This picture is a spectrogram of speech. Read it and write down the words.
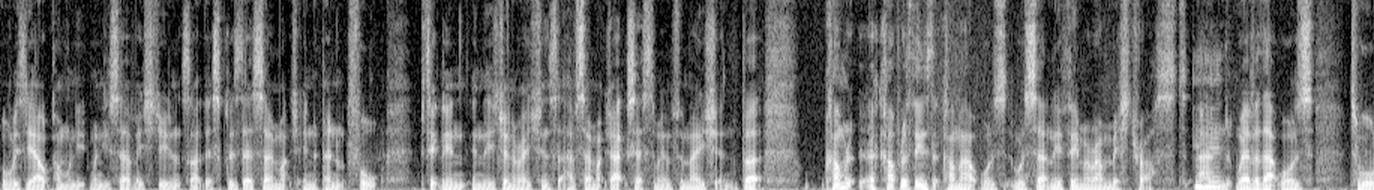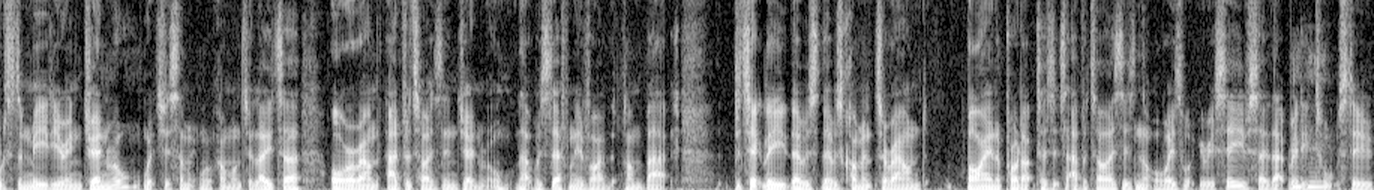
always the outcome when you when you survey students like this, because there's so much independent thought, particularly in, in these generations that have so much access to information. But come, a couple of things that come out was was certainly a theme around mistrust, Mhm. and whether that was towards the media in general, which is something we'll come on to later, or around advertising in general, that was definitely a vibe that come back. Particularly, there was there was comments around buying a product as it's advertised is not always what you receive, so that really Mhm. talks to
